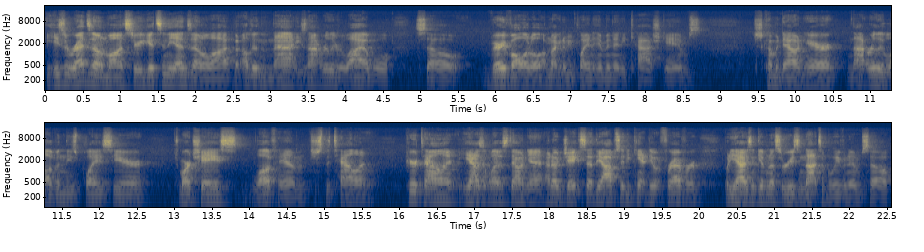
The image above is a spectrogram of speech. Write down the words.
he's a red zone monster. He gets in the end zone a lot, but other than that, he's not really reliable. So very volatile. I'm not going to be playing him in any cash games. Just coming down here, not really loving these plays here. Ja'Marr Chase, love him. Just the talent, pure talent. He hasn't let us down yet. I know Jake said the opposite. He can't do it forever, but he hasn't given us a reason not to believe in him. So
